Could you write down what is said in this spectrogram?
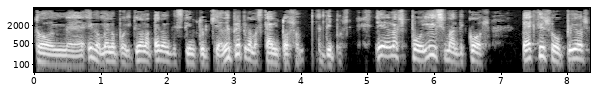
των ε, Ηνωμένων Πολιτειών απέναντι στην Τουρκία. Δεν πρέπει να μας κάνει τόσο εντύπωση. Είναι ένας πολύ σημαντικός παίκτης ο οποίος ε,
